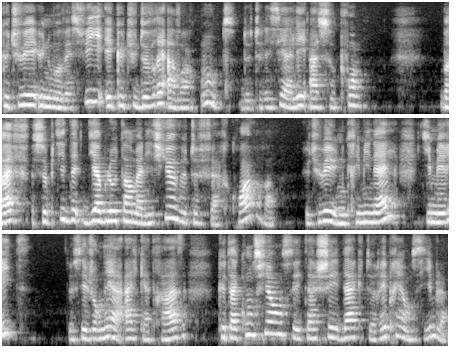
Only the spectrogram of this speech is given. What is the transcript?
que tu es une mauvaise fille et que tu devrais avoir honte de te laisser aller à ce point. Bref, ce petit diablotin malicieux veut te faire croire que tu es une criminelle qui mérite de séjourner à Alcatraz, que ta conscience est tachée d'actes répréhensibles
